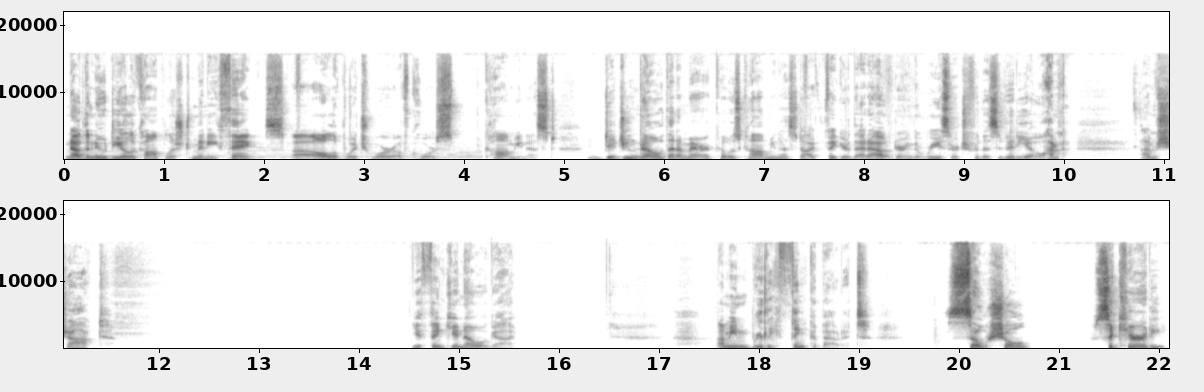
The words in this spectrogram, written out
Now, the New Deal accomplished many things, uh, all of which were, of course, communist. Did you know that America was communist? I figured that out during the research for this video. I'm I'm shocked. You think you know a guy. I mean, really think about it. Social security?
